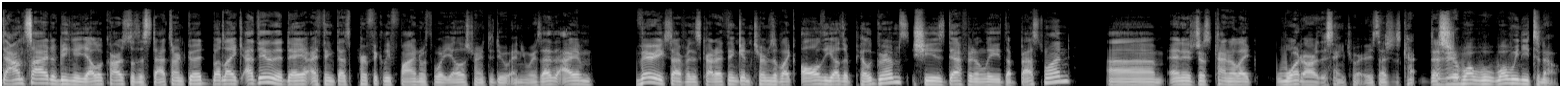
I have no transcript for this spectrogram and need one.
downside of being a yellow card, so the stats aren't good. But like at the end of the day, I think that's perfectly fine with what yellow's trying to do, anyways. I, I am very excited for this card. I think in terms of like all the other pilgrims, she is definitely the best one. Um, and it's just kind of like, what are the sanctuaries? That's just kind that's just what what we need to know.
